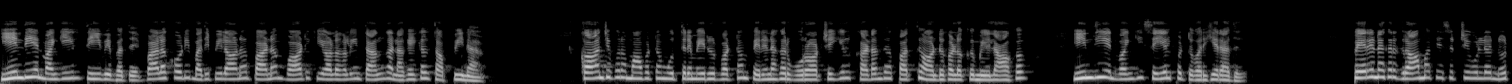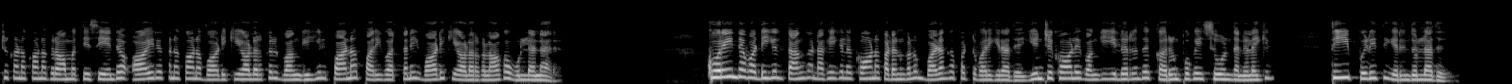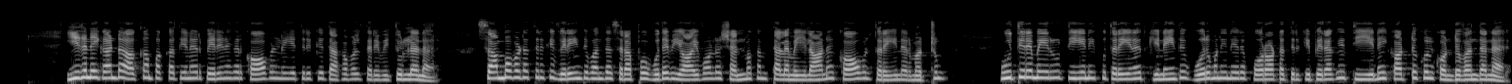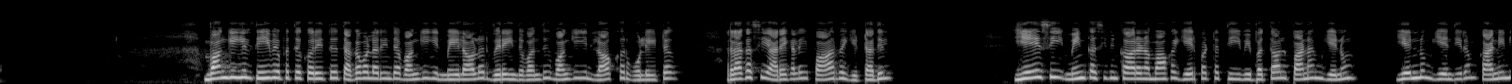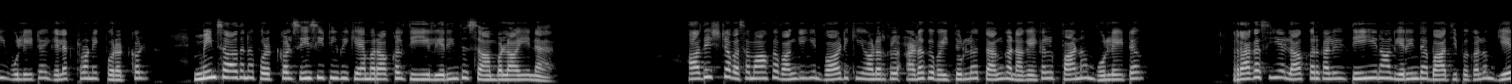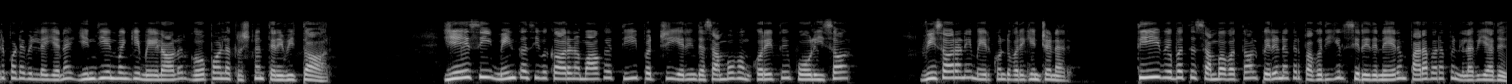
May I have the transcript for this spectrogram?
Indian வங்கியில் தீ விபத்து. பல கோடி மதிப்பிலான பணம் வாடிக்கையாளர்களின் தங்க நகைகள் தப்பின. காஞ்சிபுரம் மாவட்டம் உத்திரமேரூர் வட்டம் பெருநகர் ஊராட்சியில் கடந்த பத்து ஆண்டுகளுக்கு மேலாக இந்தியன் வங்கி செயல்பட்டு வருகிறது. பெருநகர் கிராமத்தை சுற்றியுள்ள நூற்றுக்கணக்கான கிராமத்தை சேர்ந்த ஆயிரக்கணக்கான வாடிக்கையாளர்கள் வங்கியில் பண பரிவர்த்தனை வாடிக்கையாளர்களாக உள்ளனர். குறைந்த வட்டியில் தங்க நகைகளுக்கான கடன்களும் வழங்கப்பட்டு வருகிறது. இன்று காலை வங்கியிலிருந்து கரும்புகை சூழ்ந்த நிலையில் தீ பிடித்து எரிந்துள்ளது. இதனை கண்டு அக்கம் பக்கத்தினர் பெருநகர் காவல் நிலையத்திற்கு தகவல் தெரிவித்துள்ளனர். சம்பவ இடத்திற்கு விரைந்து வந்த சிறப்பு உதவி ஆய்வாளர் சண்முகம் தலைமையிலான காவல்துறையினர் மற்றும் உத்திரமேரூர் தீயணைப்பு துறையினர் இணைந்து ஒரு மணி நேர போராட்டத்திற்கு பிறகு தீயினை கட்டுக்குள் கொண்டு வந்தனர். வங்கியில் தீ விபத்து குறித்து தகவல் அறிந்த வங்கியின் மேலாளர் விரைந்து வந்து வங்கியின் லாக்கர் உள்ளிட்ட ரகசிய அறைகளை பார்வையிட்டதில் ஏசி மின்கசிவின் காரணமாக ஏற்பட்ட தீ விபத்தால் பணம் எனும் எண்ணும் இயந்திரம் கணினி உள்ளிட்ட எலக்ட்ரானிக் பொருட்கள் மின்சாதன பொருட்கள் சிசிடிவி கேமராக்கள் தீயில் எரிந்து சாம்பலாயின. அதிர்ஷ்டவசமாக வங்கியின் வாடிக்கையாளர்கள் அடகு வைத்துள்ள தங்க நகைகள் பணம் உள்ளிட்ட ரகசிய லாக்கர்களில் தீயினால் எரிந்த பாதிப்புகளும் ஏற்படவில்லை என இந்தியன் வங்கி மேலாளர் கோபாலகிருஷ்ணன் தெரிவித்தார். ஏசி மின்கசிவு காரணமாக தீ பற்றி எரிந்த சம்பவம் குறித்து போலீசார் விசாரணை மேற்கொண்டு வருகின்றனர். தீ விபத்து சம்பவத்தால் பெருநகர் பகுதியில் சிறிது நேரம் பரபரப்பு நிலவியது.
